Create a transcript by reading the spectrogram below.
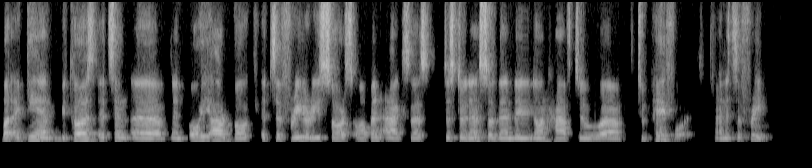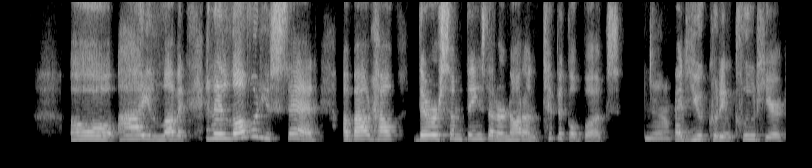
But again, because it's an, uh, an OER book, it's a free resource, open access to students, so then they don't have to, uh, to pay for it, and it's a free. Oh, I love it. And I love what you said about how there are some things that are not on typical books Yeah, that you could include here,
